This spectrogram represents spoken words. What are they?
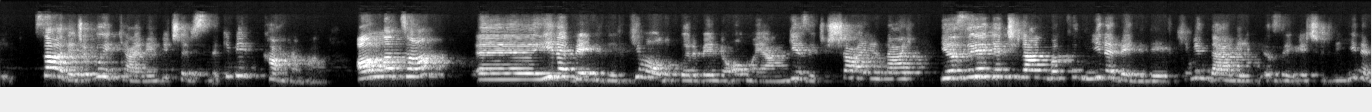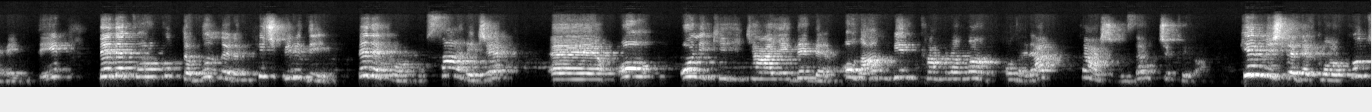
değil. Sadece bu hikayelerin içerisindeki bir kahraman. Anlatan e, yine belli değil. Kim oldukları belli olmayan gezici şairler. Yazıya geçiren bakın yine belli değil. Kimin derleyip yazıya geçirdiği yine belli değil. Dede Korkut da bunların hiçbiri değil. Dede Korkut sadece e, o 12 hikayede de olan bir kahraman olarak karşımıza çıkıyor. Kimmiş Dede Korkut?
